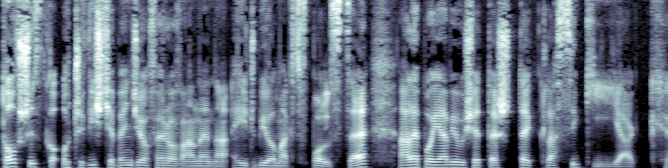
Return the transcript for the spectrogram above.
to wszystko oczywiście będzie oferowane na HBO Max w Polsce, ale pojawią się też te klasyki jak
